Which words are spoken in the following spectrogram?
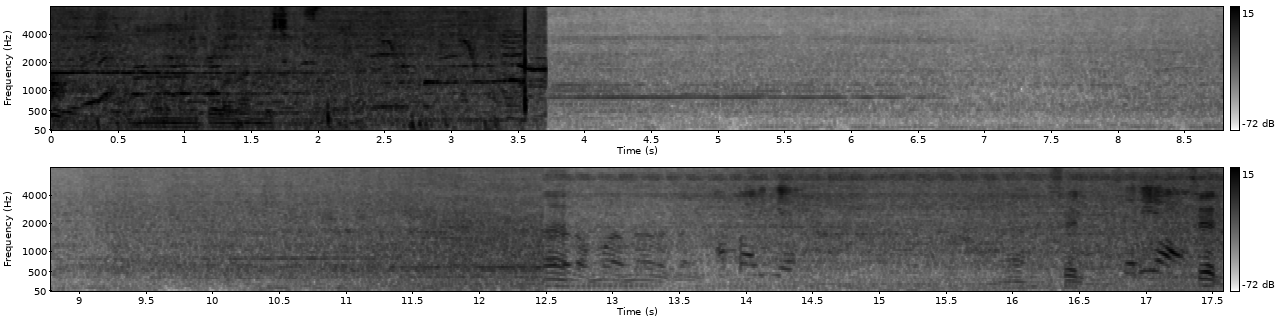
ஒரு மூணு மணி போல தான் இருந்துச்சு. சரி. சரியா? சரி.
